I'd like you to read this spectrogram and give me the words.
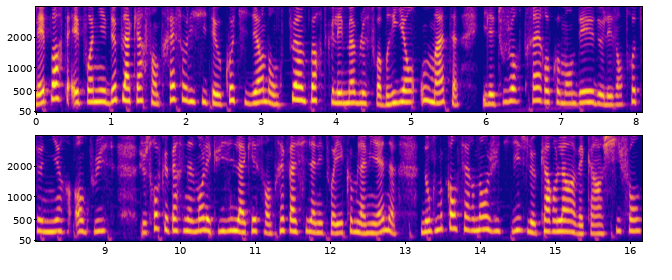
Les portes et poignées de placard sont très sollicitées au quotidien, donc peu importe que les meubles soient brillants ou mat, il est toujours très recommandé de les entretenir en plus. Je trouve que personnellement les cuisines laquées sont très faciles à nettoyer comme la mienne, donc me concernant j'utilise le Carolin avec un chiffon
